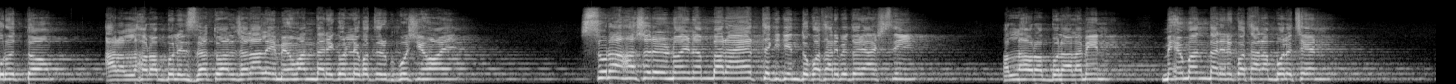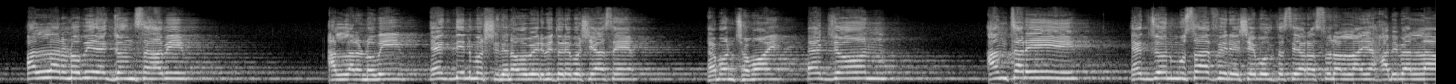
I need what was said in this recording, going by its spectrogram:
গুরুত্ব। আর আল্লাহ রাব্বুল ইজ্জাতুল জালাল মেহমানদারি করলে কত খুশি হয়? সুরা হাসরের নয় নাম্বার আয়াত থেকে কিন্তু কথার ভিতরে আসছি। আল্লাহ রাব্বুল আলামিন মেহমানদারির কথা নাম বলেছেন। আল্লাহর নবীর একজন সাহাবী, আল্লাহর নবী একদিন মসজিদে নববীর ভিতরে বসে আছে। এমন সময় একজন আনসারি, একজন মুসাফির এসে বলতেছে রাসুল আল্লাহ হাবিব আল্লাহ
